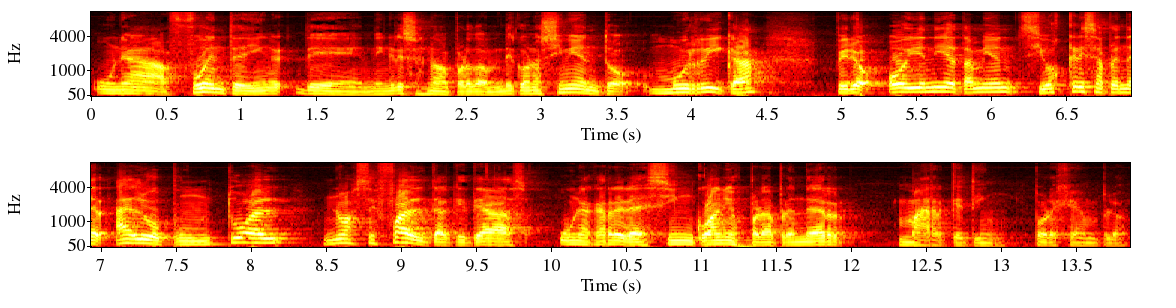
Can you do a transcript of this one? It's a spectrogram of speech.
una fuente de, ingresos, no, perdón, de conocimiento muy rica, pero hoy en día también, si vos querés aprender algo puntual, no hace falta que te hagas una carrera de 5 años para aprender marketing, por ejemplo.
